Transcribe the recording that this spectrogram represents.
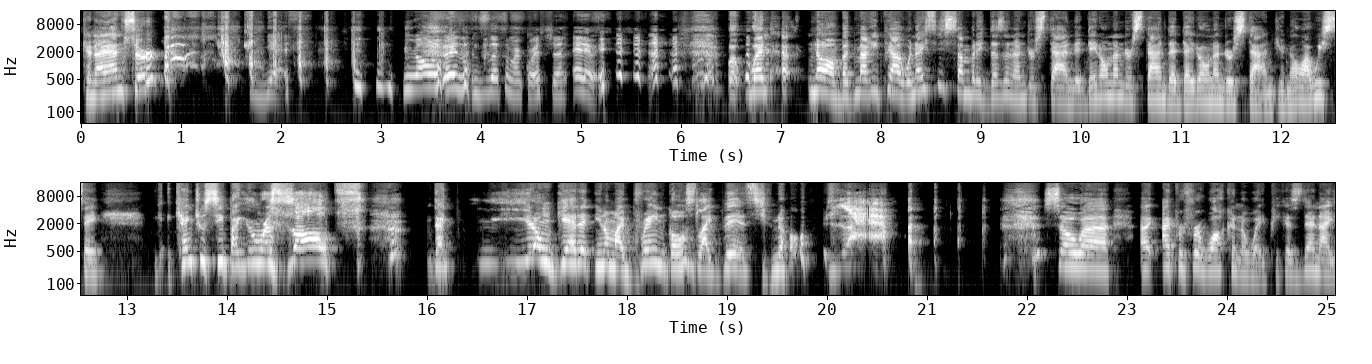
Can I answer? yes. you always answer my question. Anyway. But when uh, no, but Marie Pierre, when I see somebody doesn't understand it, they don't understand that they don't understand. You know, I always say, can't you see by your results that you don't get it? You know, my brain goes like this. You know. so uh, I, I, prefer walking away because then I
